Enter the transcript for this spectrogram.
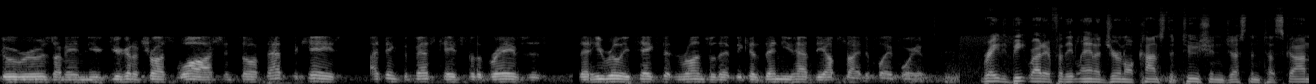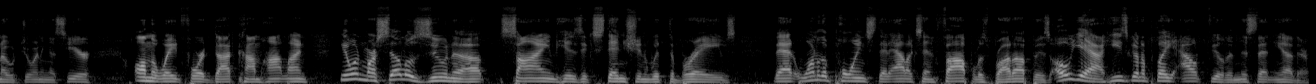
gurus, I mean, you're, you're going to trust Wash. And so if that's the case, I think the best case for the Braves is that he really takes it and runs with it because then you have the upside to play for you. Braves beat writer for the Atlanta Journal Constitution, Justin Toscano, joining us here on the waitforit.com hotline. You know, when Marcell Ozuna signed his extension with the Braves, that one of the points that Alex Anthopoulos brought up is, oh, yeah, he's going to play outfield and this, that, and the other.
